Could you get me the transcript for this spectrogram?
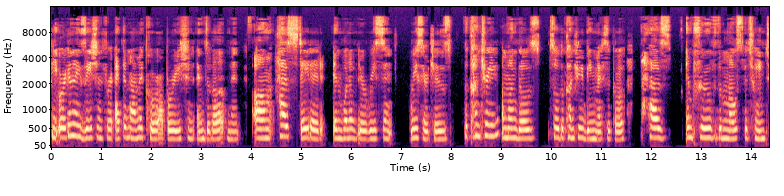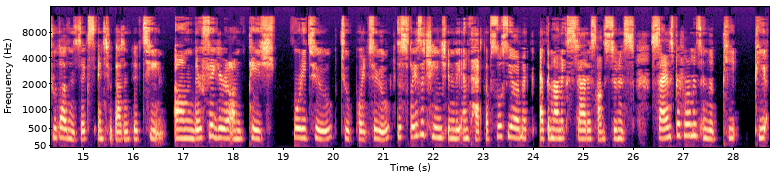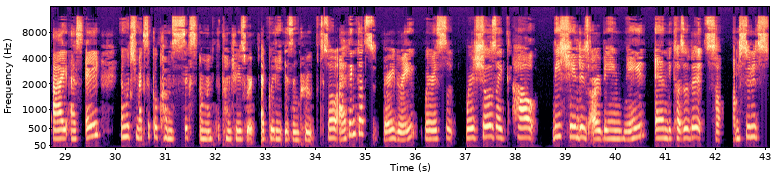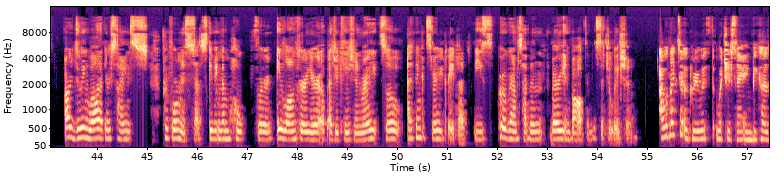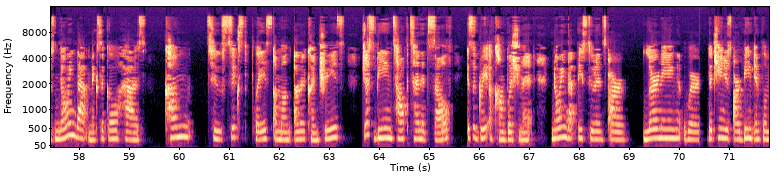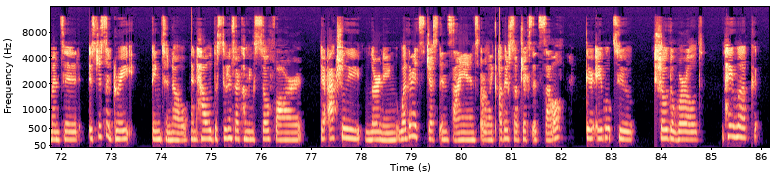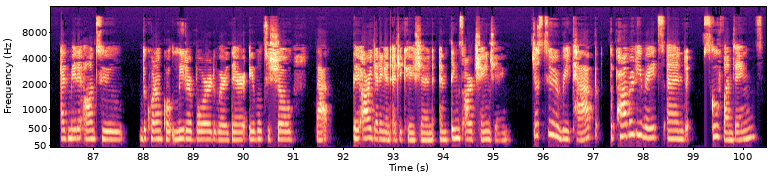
the Organization for Economic Cooperation and Development um, has stated in one of their recent researches the country among those, so the country being Mexico, has improved the most between 2006 and 2015. Um, their figure on page 42, 2.2 displays a change in the impact of socioeconomic status on students' science performance in the P- PISA, in which Mexico comes sixth among the countries where equity is improved. So I think that's very great, where it's, where it shows like how these changes are being made, and because of it, some students are doing well at their science performance tests, giving them hope for a long career of education, right? So I think it's very great that these programs have been very involved in the situation. I would like to agree with what you're saying because knowing that Mexico has come to sixth place among other countries, just being top 10 itself is a great accomplishment. Knowing that these students are learning where the changes are being implemented is just a great thing to know and how the students are coming so far. They're actually learning, whether it's just in science or like other subjects itself, they're able to show the world, hey, look, I've made it onto the quote unquote leaderboard where they're able to show that they are getting an education and things are changing. Just to recap, the poverty rates and school fundings,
